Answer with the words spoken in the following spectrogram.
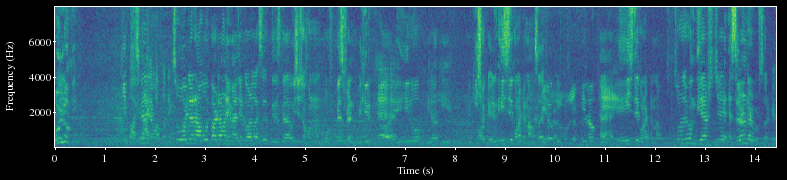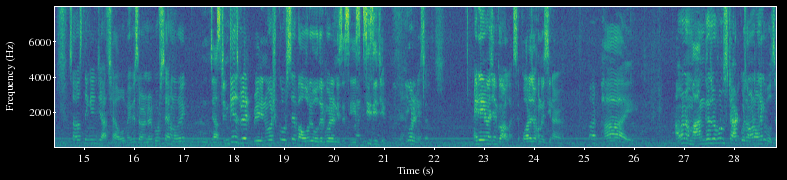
হইল কি। সো ওইটার আম- ওই পার্ট আমার ইমাজিন করা লাগছে দিস গাই ওই যে যখন ওর বেস্ট ফ্রেন্ড হ্যাঁ, হ্যাঁ। হিরো হিরা কি কিছু একটা এইচ দিয়ে কোনো একটা নাম হিরো হ্যাঁ হ্যাঁ এইচ দিয়ে কোনো একটা নাম। সো ওরা যখন দিয়ে আসছে সারেন্ডার করছে আর কি। সো আই ওয়াজ থিঙ্কিং যে আচ্ছা ও মেবি সারেন্ডার করছে এখন ওরে জাস্ট ইন কেস ব্রেন ওয়াশ করছে বা ওরে ওদের করে নিছে সিসিজি করে নিছে। এটা ইমাজিন করা লাগছে পরে যখন ওই সিনারি বাট ভাই আমার না মাঙ্গা যখন স্টার্ট করছে আমার অনেকে বলছে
